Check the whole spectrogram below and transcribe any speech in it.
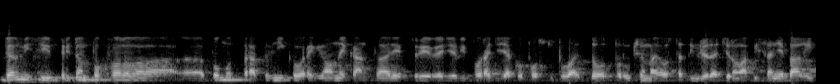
veľmi si pritom pochvalovala pomoc pracovníkov regionálnej kancelárie, ktorí vedeli poradiť, ako postupovať. To odporúčam aj ostatným žiadateľom, aby sa nebali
